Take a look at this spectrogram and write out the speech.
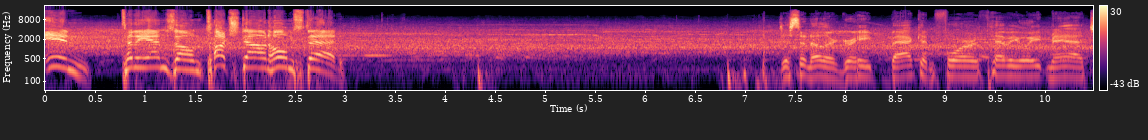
in to the end zone. Touchdown, Homestead. Just another great back and forth heavyweight match.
